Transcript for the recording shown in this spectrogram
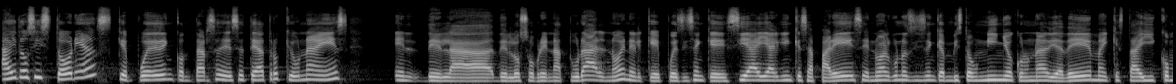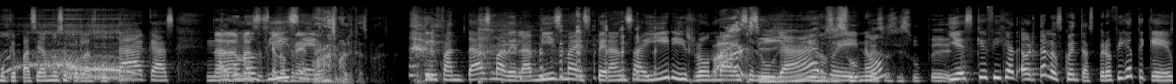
hay dos historias que pueden contarse de ese teatro, que una es el de, la, de lo sobrenatural, ¿no? En el que pues dicen que sí hay alguien que se aparece, ¿no? Algunos dicen que han visto a un niño con una diadema y que está ahí como que paseándose por las butacas. Nada Algunos más dicen Por las maletas, por las maletas. que el fantasma de la misma Esperanza Iris ronda Ay, ese sí, lugar, eso sí güey, supe, ¿no? Eso sí supe. Y es que fíjate, ahorita nos cuentas, pero fíjate que,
